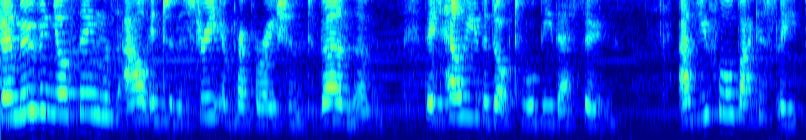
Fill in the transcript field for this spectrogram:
they're moving your things out into the street in preparation to burn them. They tell you the doctor will be there soon. As you fall back asleep,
